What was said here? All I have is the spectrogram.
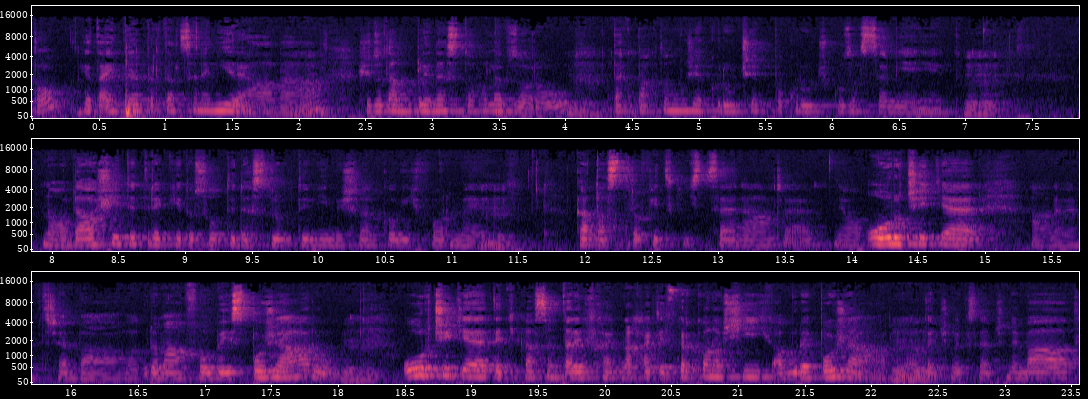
to, že ta interpretace není reálná, hmm. že to tam plyne z tohohle vzoru, hmm. tak pak to může krůček po krůčku zase měnit. Hmm. No, další ty triky, to jsou ty destruktivní myšlenkové formy. Mm-hmm. katastrofický scénáře. Jo. Určitě, já nevím, třeba kdo má fobii z požáru. Mm-hmm. Určitě teďka jsem tady v, na chatě v Krkonoších a bude požár. Mm-hmm. Jo. Mhm. Ten člověk se začne bát,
